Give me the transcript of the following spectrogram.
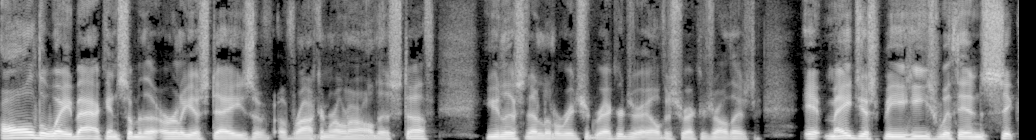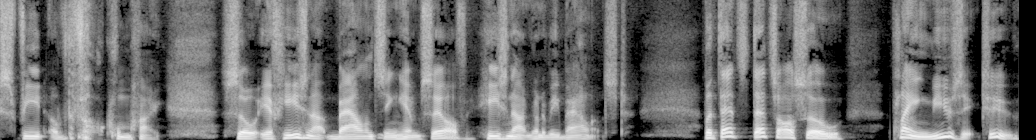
All the way back in some of the earliest days of, of rock and roll and all this stuff, you listen to Little Richard records or Elvis records or all this it may just be he's within six feet of the vocal mic. So if he's not balancing himself, he's not going to be balanced. But that's, that's also playing music too.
